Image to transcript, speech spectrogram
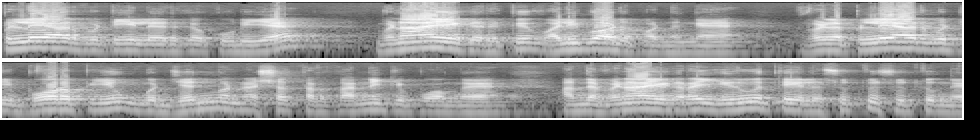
பிள்ளையார்பட்டியில் இருக்கக்கூடிய விநாயகருக்கு வழிபாடு பண்ணுங்க. பிள்ளையார்பட்டி போகிறப்பையும் உங்கள் ஜென்ம நட்சத்திரத்தை அன்னைக்கு போங்க. அந்த விநாயகரை இருபத்தேழு சுற்று சுற்றுங்க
